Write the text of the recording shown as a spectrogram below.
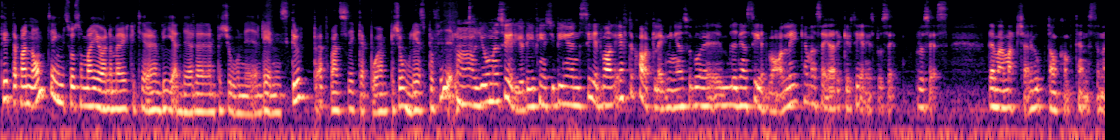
Tittar man någonting så som man gör när man rekryterar en VD eller en person i en ledningsgrupp, att man kikar på en personlighetsprofil? Mm, jo men så är det ju. Det, finns ju, det är ju en sedvanlig, efter kartläggningen så går det, blir det en sedvanlig kan man säga rekryteringsprocess process, där man matchar ihop de kompetenserna.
